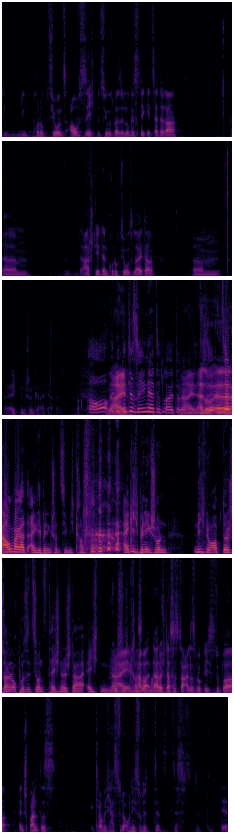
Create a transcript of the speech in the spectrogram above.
die, die Produktionsaufsicht beziehungsweise Logistik etc. Ähm, da steht dann Produktionsleiter. Ähm, ich bin schon geil, ja. Oh, wenn Nein. ihr das gesehen hättet, Leute. Wenn Nein, das also, in äh, seinen Augen mal grad, eigentlich bin ich schon ziemlich krass da. eigentlich bin ich schon nicht nur optisch, sondern auch positionstechnisch da echt ein richtig Nein, krasser aber dadurch, dass es da alles wirklich super entspannt ist, glaube ich, hast du da auch nicht so das, das, das der,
